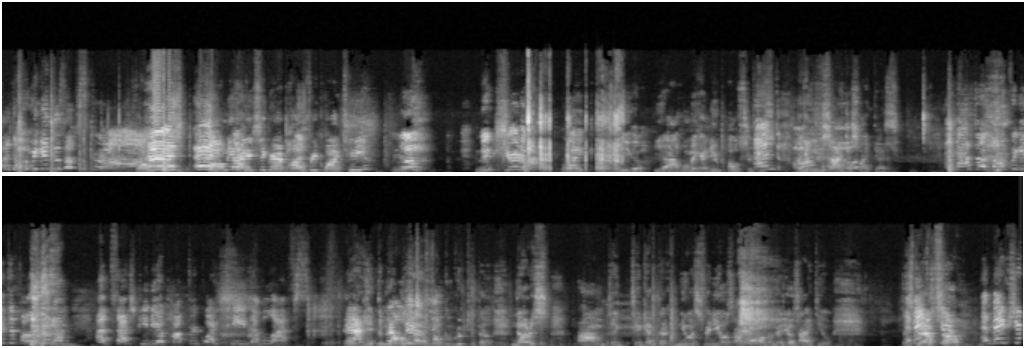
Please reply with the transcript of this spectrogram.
Uh, don't forget to subscribe. follow, me, follow me on Instagram, Pop Freak YT. Uh, Make sure to like the video. Yeah, we'll make a new poster, just And like a new sign, just like this. And also, don't forget to follow us on at Stashpedia Popfreak YT double Fs. And hit the bell yeah. to the Funko group to the notice um to, to get the newest videos on all the videos I do. This And make sure and make sure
